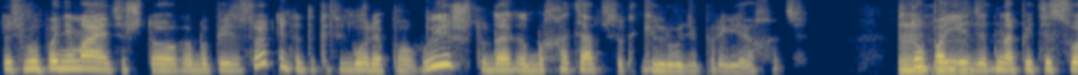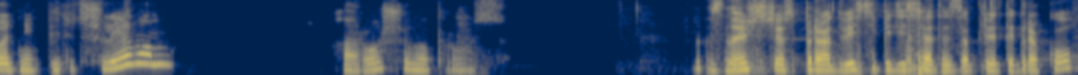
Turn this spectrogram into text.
То есть вы понимаете, что как бы пятисотник это категория повыше, туда как бы хотят все-таки люди приехать. Кто угу. поедет на пятисотник перед шлемом? Хороший вопрос. Знаешь, сейчас про 250 запрет игроков.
